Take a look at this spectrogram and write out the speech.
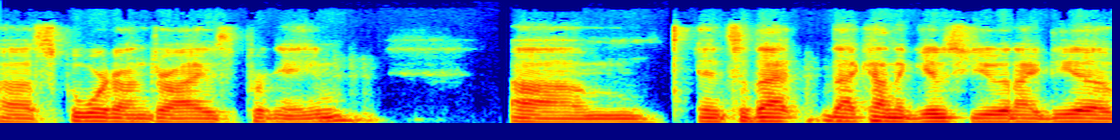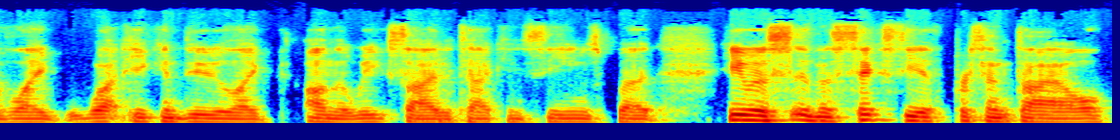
uh, scored on drives per game, um, and so that that kind of gives you an idea of like what he can do like on the weak side attacking seams. But he was in the 60th percentile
